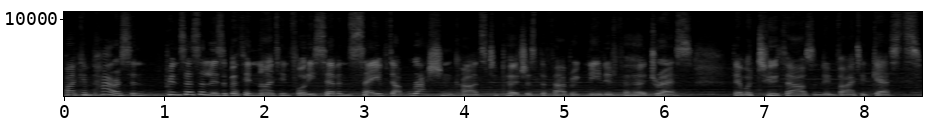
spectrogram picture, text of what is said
By comparison, Princess Elizabeth in 1947 saved up ration cards to purchase the fabric needed for her dress. There were 2,000 invited guests.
